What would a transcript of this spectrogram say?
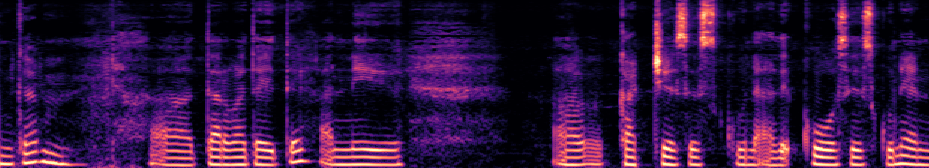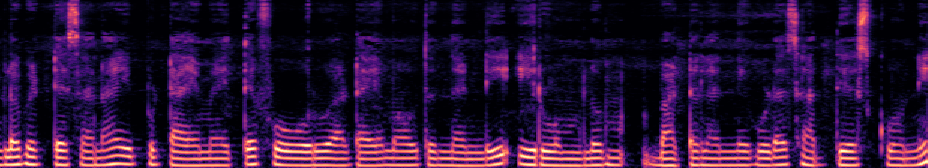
ఇంకా తర్వాత అయితే అన్నీ కట్ చేసేసుకుని అదే కోసేసుకుని ఎండలో పెట్టేశాను? ఇప్పుడు టైం అయితే ఫోర్ ఆ టైం అవుతుందండి. ఈ రూమ్లో బట్టలన్నీ కూడా సర్దేసుకొని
